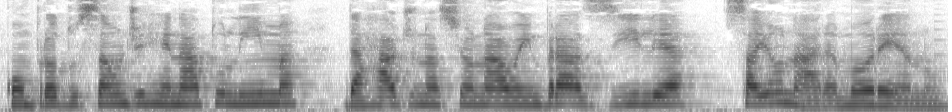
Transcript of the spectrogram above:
Com produção de Renato Lima, da Rádio Nacional em Brasília, Sayonara Moreno.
